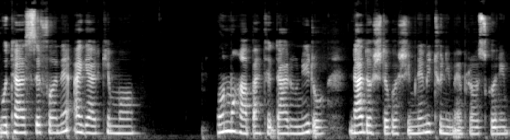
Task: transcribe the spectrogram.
متاسفانه اگر که ما اون محبت درونی رو نداشته باشیم نمی‌تونیم ابراز کنیم.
